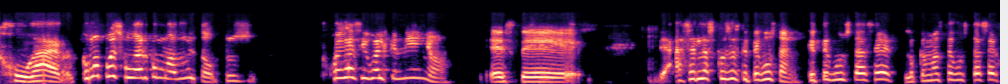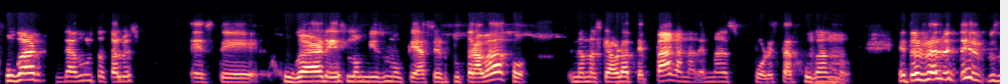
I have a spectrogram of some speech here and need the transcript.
jugar. ¿Cómo puedes jugar como adulto? Pues juegas igual que niño. Este, hacer las cosas que te gustan. ¿Qué te gusta hacer? Lo que más te gusta hacer, jugar de adulto. Tal vez este, jugar es lo mismo que hacer tu trabajo, nada más que ahora te pagan además por estar jugando. Entonces realmente pues,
